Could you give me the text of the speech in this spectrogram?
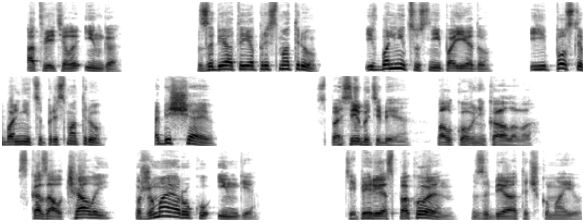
— ответила Инга. «За Беатой я присмотрю. И в больницу с ней поеду. И после больницы присмотрю. Обещаю. Спасибо тебе, полковник Алова, сказал Чалый, пожимая руку Инге. Теперь я спокоен за биаточку мою.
